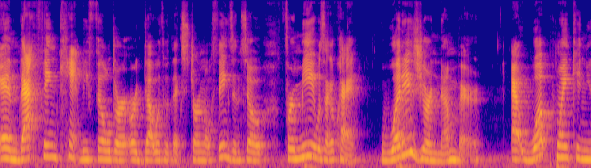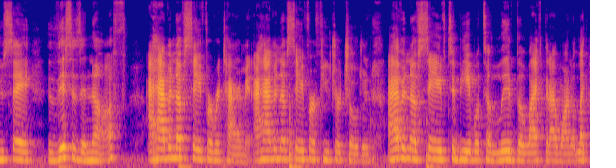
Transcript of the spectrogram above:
and that thing can't be filled or, or dealt with with external things. And so for me it was like, okay, what is your number? At what point can you say this is enough? I have enough saved for retirement. I have enough saved for future children. I have enough saved to be able to live the life that I wanted. Like,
